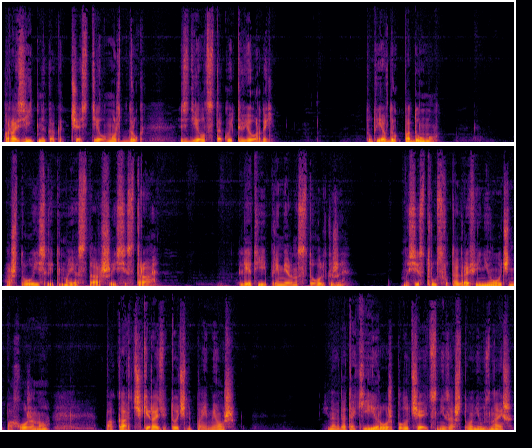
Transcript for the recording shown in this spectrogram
Поразительно, как эта часть тела может вдруг сделаться такой твердой. Тут я вдруг подумал, а что, если это моя старшая сестра? Лет ей примерно столько же. На сестру с фотографии не очень похожа, но по карточке разве точно поймешь? Иногда такие рожи получаются, ни за что не узнаешь.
